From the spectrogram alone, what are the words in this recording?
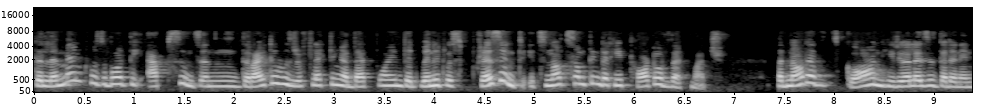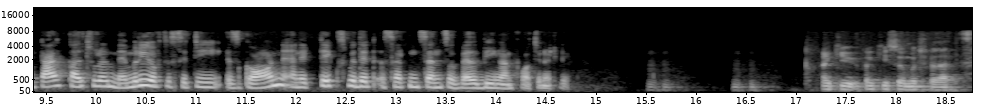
the lament was about the absence, and the writer was reflecting at that point that when it was present, it's not something that he thought of that much. But now that it's gone, he realizes that an entire cultural memory of the city is gone and it takes with it a certain sense of well being, unfortunately. Thank you. Thank you so much for that.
